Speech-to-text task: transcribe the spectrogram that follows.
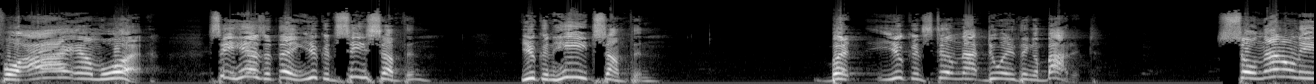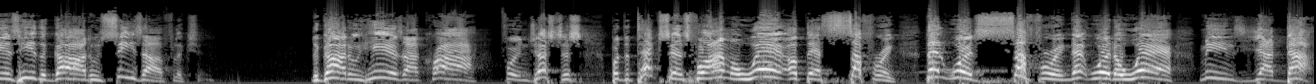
For I am what? See, here's the thing you can see something, you can heed something, but you can still not do anything about it. So not only is he the God who sees our affliction, the God who hears our cry for injustice, but the text says, For I'm aware of their suffering. That word suffering, that word aware means yada.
